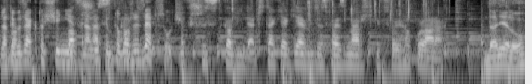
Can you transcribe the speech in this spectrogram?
Dlatego, że jak ktoś się nie bo zna na tym, to może zepsuć. I wszystko widać, tak jak ja widzę swoje zmarszczki w swoich okularach. Danielu,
